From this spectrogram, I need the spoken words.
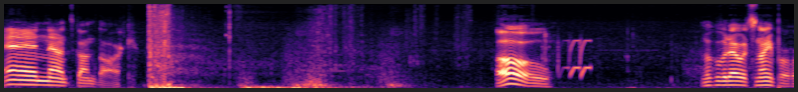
And now it's gone dark. Oh! Look over there with sniper.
